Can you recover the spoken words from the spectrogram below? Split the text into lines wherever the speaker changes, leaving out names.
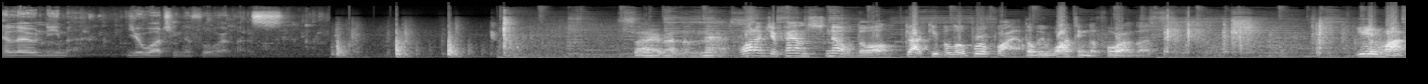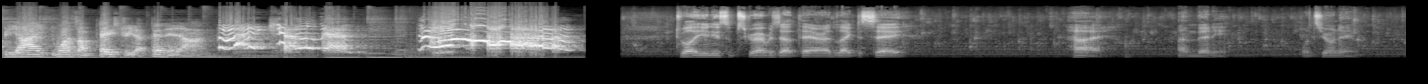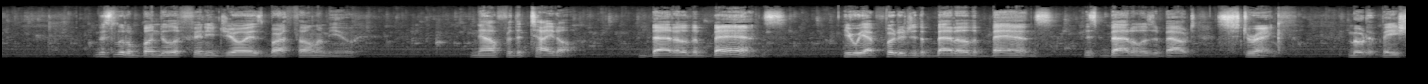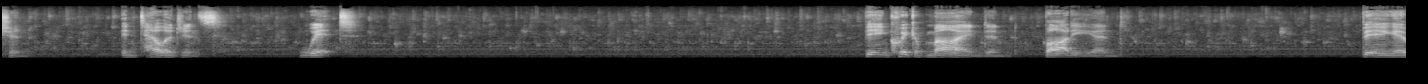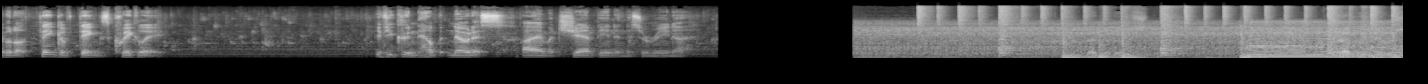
Hello, Nima. You're watching the four of us.
Sorry about the mess.
Why don't you pound snow, doll?
Gotta keep a low profile.
They'll be watching the four of us.
You didn't want PI, you want some pastry to pin it on. I killed him! Ah!
To all you new subscribers out there, I'd like to say, Hi, I'm Benny. What's your name? This little bundle of finny joy is Bartholomew. Now for the title Battle of the Bands. Here we have footage of the Battle of the Bands. This battle is about strength, motivation, intelligence, wit. Being quick of mind and body and being able to think of things quickly. If you couldn't help but notice, I am a champion in this arena.
Revolution.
